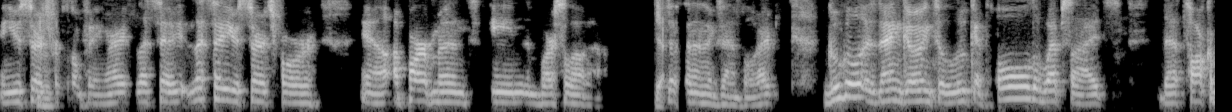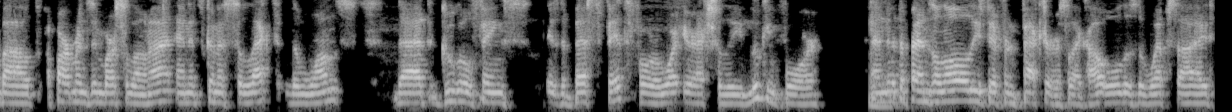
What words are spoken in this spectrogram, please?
and you search mm-hmm. for something, right? Let's say let's say you search for you know, apartment in Barcelona. Yeah. Just an example, right? Google is then going to look at all the websites that talk about apartments in Barcelona and it's going to select the ones that Google thinks is the best fit for what you're actually looking for. Mm-hmm. And that depends on all these different factors like how old is the website,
